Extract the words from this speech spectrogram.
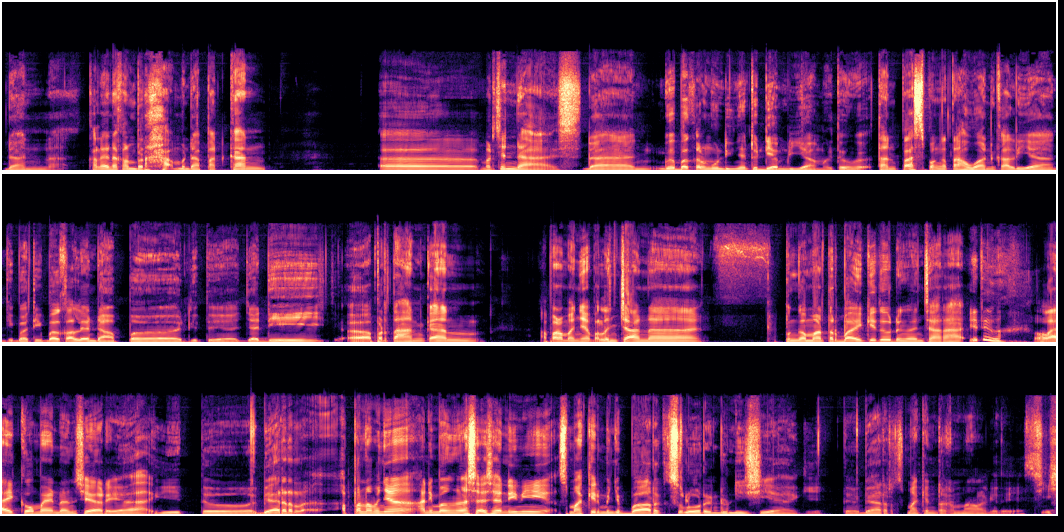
dan kalian akan berhak mendapatkan uh, merchandise dan gue bakal ngundinya tuh diam-diam gitu tanpa sepengetahuan kalian tiba-tiba kalian dapet gitu ya jadi uh, pertahankan apa namanya rencana penggemar terbaik itu dengan cara itu like, comment dan share ya gitu. Biar apa namanya anime session ini semakin menyebar ke seluruh Indonesia gitu. Biar semakin terkenal gitu ya. Sih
